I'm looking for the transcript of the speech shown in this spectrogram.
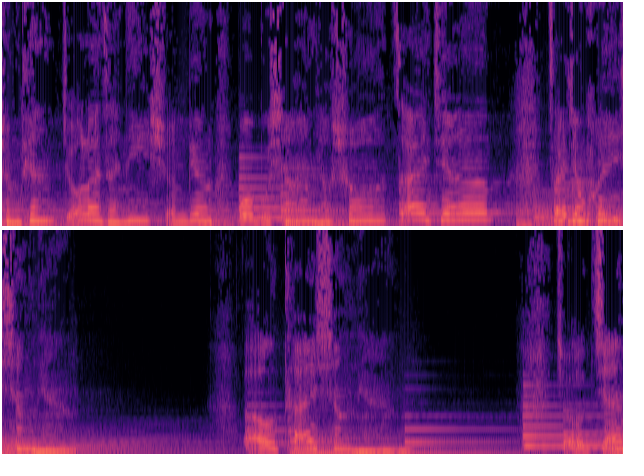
一整天就赖在你身边，我不想要说再见，再见会想念，哦，太想念。就肩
